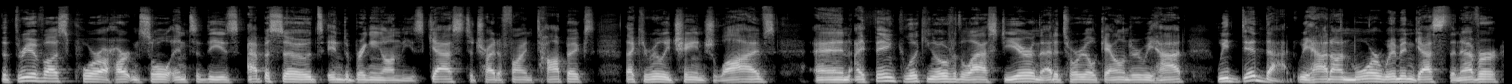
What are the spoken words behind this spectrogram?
The three of us pour our heart and soul into these episodes, into bringing on these guests to try to find topics that can really change lives. And I think looking over the last year and the editorial calendar we had, we did that. We had on more women guests than ever.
